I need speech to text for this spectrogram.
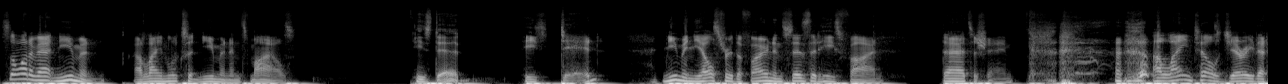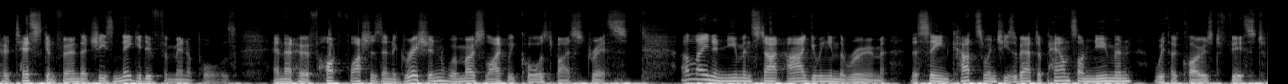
So, what about Newman? Elaine looks at Newman and smiles. He's dead. He's dead? Newman yells through the phone and says that he's fine. That's a shame. Elaine tells Jerry that her tests confirm that she's negative for menopause, and that her hot flushes and aggression were most likely caused by stress. Elaine and Newman start arguing in the room. The scene cuts when she's about to pounce on Newman with a closed fist.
